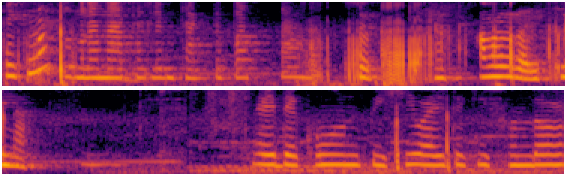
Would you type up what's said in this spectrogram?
ঠিক না? তোমরা না থাকলে আমি থাকতে পারতাম। সত্যি আমরা রয়েছি না। এই দেখুন পিসি বাড়িতে কি সুন্দর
